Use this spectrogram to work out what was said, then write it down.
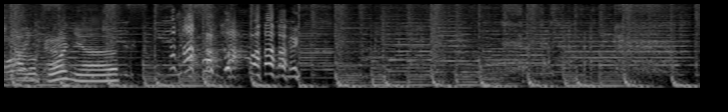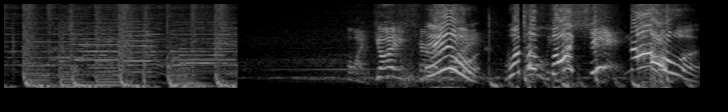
California. God, he's Ew! terrifying. What the Holy fuck? shit! No!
